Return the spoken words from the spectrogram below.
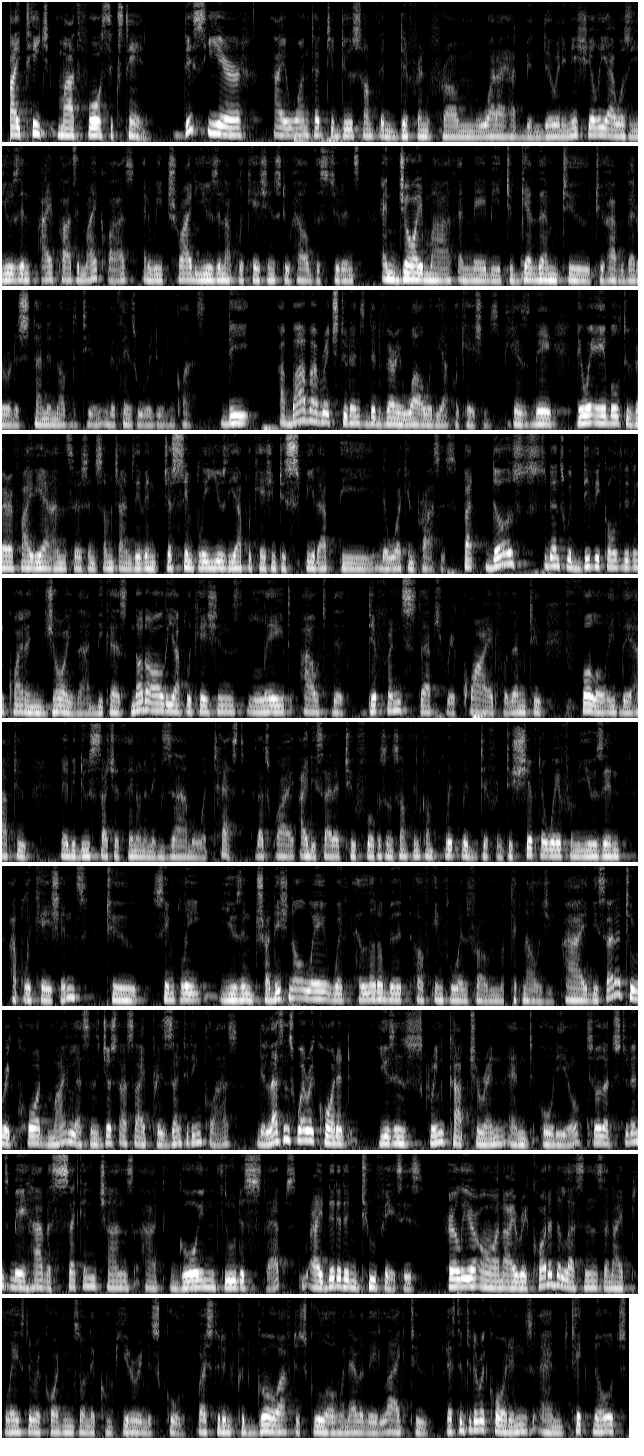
I teach Math 416. This year, I wanted to do something different from what I had been doing. Initially, I was using iPads in my class, and we tried using applications to help the students enjoy math and maybe to get them to, to have a better understanding of the, t- the things we were doing in class. The above average students did very well with the applications because they they were able to verify their answers and sometimes even just simply use the application to speed up the the working process but those students with difficulty didn't quite enjoy that because not all the applications laid out the different steps required for them to follow if they have to maybe do such a thing on an exam or a test. That's why I decided to focus on something completely different, to shift away from using applications to simply using traditional way with a little bit of influence from technology. I decided to record my lessons just as I presented in class. The lessons were recorded using screen capturing and audio so that students may have a second chance at going through the steps. I did it in two phases. Earlier on, I recorded the lessons and I placed the recordings on the computer in the school where students could go after school or whenever they like to listen to the recordings and take notes,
